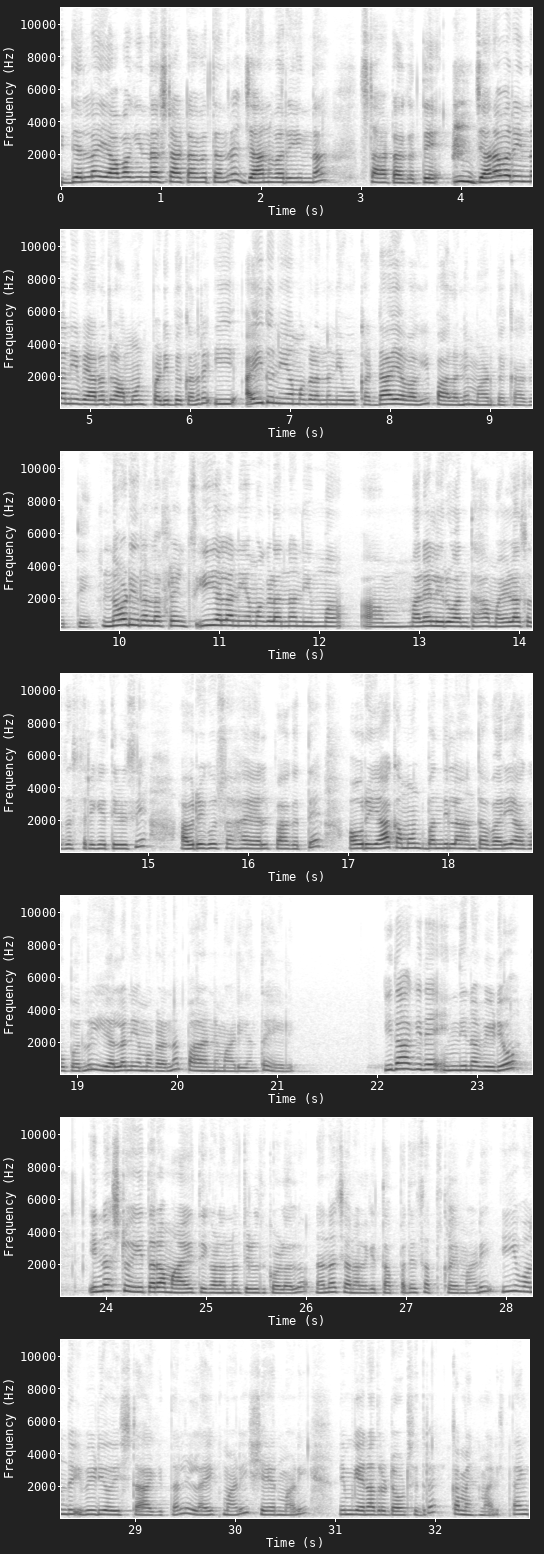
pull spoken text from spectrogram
ಇದೆಲ್ಲ ಯಾವಾಗಿಂದ ಸ್ಟಾರ್ಟ್ ಆಗುತ್ತೆ ಅಂದರೆ ಜಾನ್ವರಿಯಿಂದ ಸ್ಟಾರ್ಟ್ ಆಗುತ್ತೆ. ಜನವರಿಯಿಂದ ನೀವು ಯಾರಾದರೂ ಅಮೌಂಟ್ ಪಡಿಬೇಕಂದ್ರೆ ಈ ಐದು ನಿಯಮಗಳನ್ನು ನೀವು ಕಡ್ಡಾಯವಾಗಿ ಪಾಲನೆ ಮಾಡಬೇಕಾಗುತ್ತೆ. ನೋಡಿರಲ್ಲ ಫ್ರೆಂಡ್ಸ್ ಈ ಎಲ್ಲ ನಿಯಮಗಳನ್ನು ನಿಮ್ಮ ಮನೆಯಲ್ಲಿರುವಂತಹ ಮಹಿಳಾ ಸದಸ್ಯರಿಗೆ ತಿಳಿಸಿ ಅವರಿಗೂ ಸಹ ಹೆಲ್ಪ್ ಆಗುತ್ತೆ. ಅವರು ಯಾಕೆ ಅಮೌಂಟ್ ಬಂದಿಲ್ಲ ಅಂತ ವರಿ ಆಗೋ ಬದಲು ಈ ಎಲ್ಲ ನಿಯಮಗಳನ್ನು ಪಾಲನೆ ಮಾಡಿ ಅಂತ ಹೇಳಿ. ಇದಾಗಿದೆ ಇಂದಿನ ವಿಡಿಯೋ ಇನ್ನಷ್ಟು ಈ ಥರ ಮಾಹಿತಿಗಳನ್ನು ತಿಳಿದುಕೊಳ್ಳಲು ನನ್ನ ಚಾನಲ್ಗೆ ತಪ್ಪದೇ ಸಬ್ಸ್ಕ್ರೈಬ್ ಮಾಡಿ. ಈ ಒಂದು ವಿಡಿಯೋ ಇಷ್ಟ ಆಗಿದ್ದಲ್ಲಿ ಲೈಕ್ ಮಾಡಿ, ಶೇರ್ ಮಾಡಿ. ನಿಮ್ಗೆ ಏನಾದರೂ ಡೌಟ್ಸ್ ಇದ್ದರೆ ಕಮೆಂಟ್ ಮಾಡಿ. ಥ್ಯಾಂಕ್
